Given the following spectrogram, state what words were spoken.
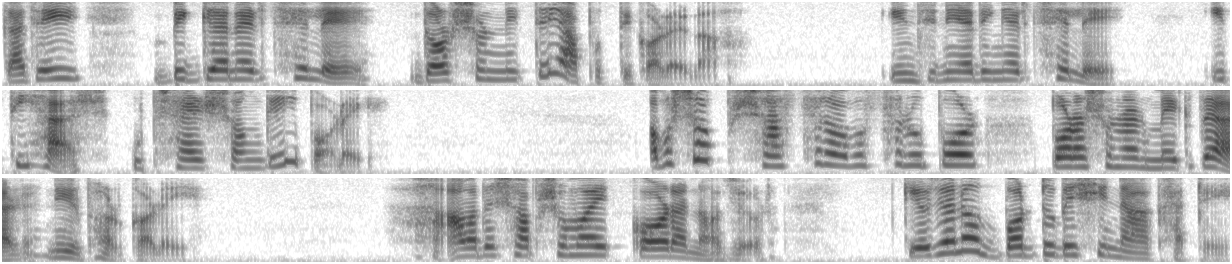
কাজেই বিজ্ঞানের ছেলে দর্শন নিতে আপত্তি করে না। ইঞ্জিনিয়ারিংয়ের ছেলে ইতিহাস, উৎসাহের সঙ্গেই পড়ে। অবশ্য স্বাস্থ্যের অবস্থার উপর পড়াশোনার মেঘদার নির্ভর করে। আমাদের সবসময় কড়া নজর। কেউ যেন বড্ড বেশি না খাটে।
